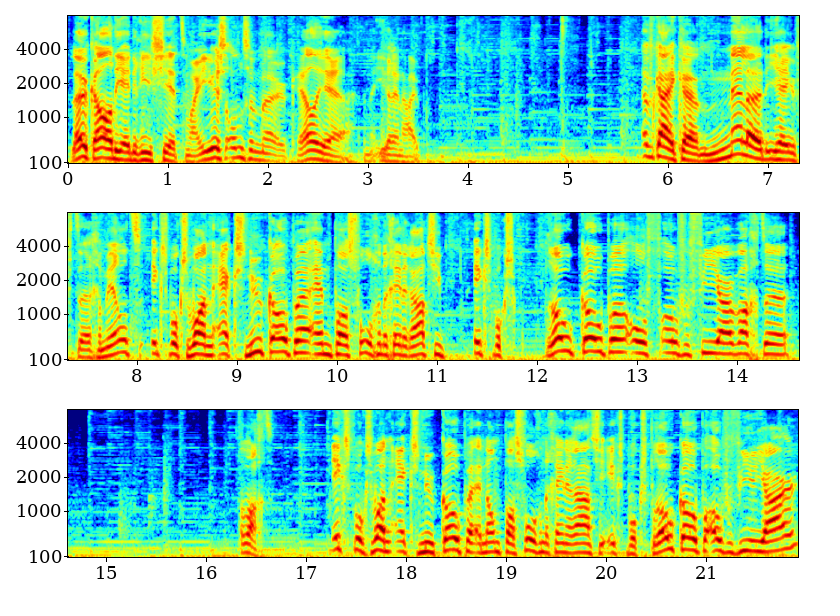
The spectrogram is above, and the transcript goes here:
leuk al die E3 shit, maar hier is onze meuk. Hell yeah. En iedereen hype. Even kijken. Melle die heeft uh, gemaild. Xbox One X nu kopen en pas volgende generatie Xbox Pro kopen of over vier jaar wachten. Oh, wacht. Xbox One X nu kopen en dan pas volgende generatie Xbox Pro kopen over vier jaar?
